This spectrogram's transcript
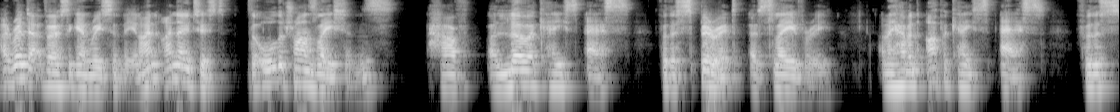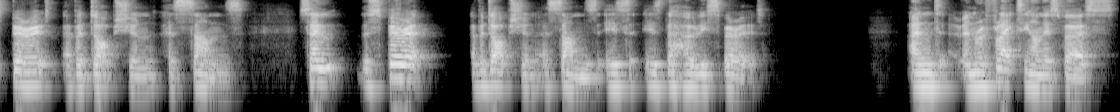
I read that verse again recently and I, I noticed that all the translations have a lowercase s for the spirit of slavery and they have an uppercase s for the spirit of adoption as sons. So the spirit of adoption as sons is, is the Holy Spirit. And, and reflecting on this verse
